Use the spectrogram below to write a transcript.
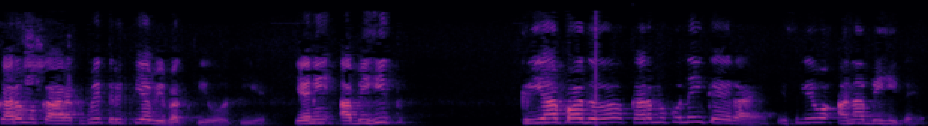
कर्म कारक में तृतीय विभक्ति होती है। यानी अभिहित क्रियापद कर्म को नहीं कह रहा है इसलिए वो अनभिहित है।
